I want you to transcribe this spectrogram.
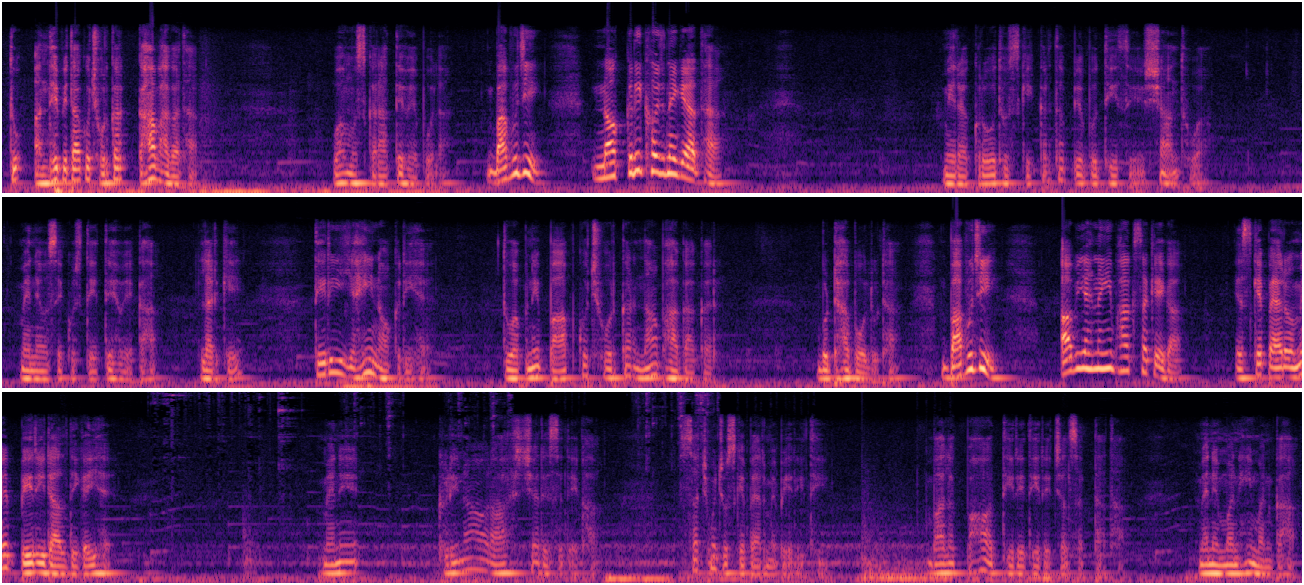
तू अंधे पिता को छोड़कर कहाँ भागा था? वह मुस्कुराते हुए बोला, बाबूजी, नौकरी खोजने गया था। मेरा क्रोध उसकी कर्तव्य बुद्धि से शांत हुआ। मैंने उसे कुछ देते हुए कहा, लड़के, तेरी यही नौकरी है। तू अपने बाप को छोड़कर ना भागा कर। बुढ़ा बोल उठा, बाबूजी, अब यह नहीं भाग सकेगा। इसके पैरों में बेरी डाल दी गई है। मैंने घृणा और आश्चर्य से देखा। सचमुच उसके पैर में बेरी थी। बालक बहुत धीरे धीरे चल सकता था। मैंने मन ही मन कहा,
